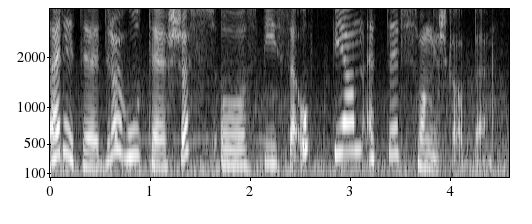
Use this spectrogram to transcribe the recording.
Deretter drar hun til sjøs og spiser seg opp igjen etter svangerskapet.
